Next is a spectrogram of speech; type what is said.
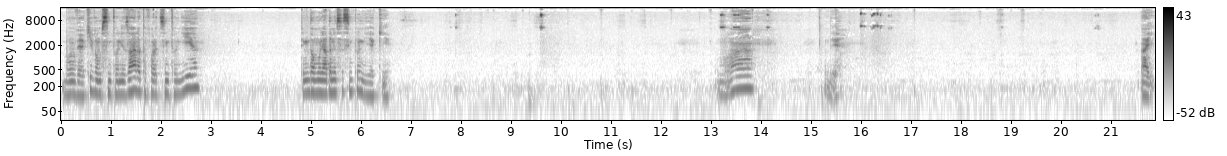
Vamos ver aqui, vamos sintonizar, ela tá fora de sintonia. Tem que dar uma olhada nessa sintonia aqui. Vamos lá. Cadê? Aí.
